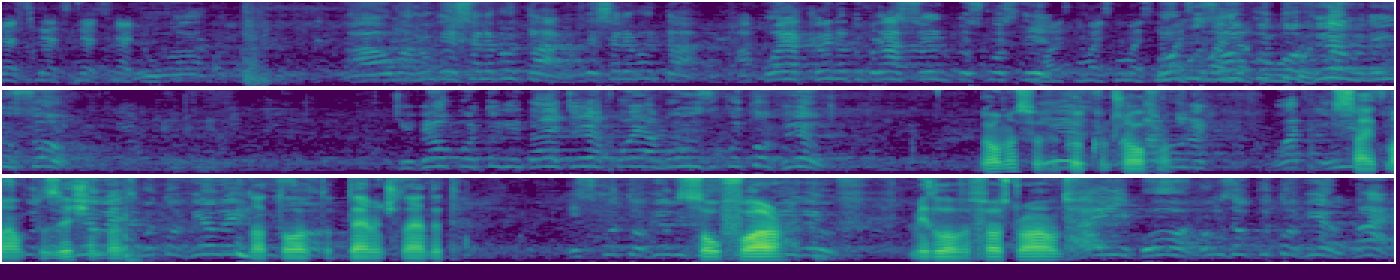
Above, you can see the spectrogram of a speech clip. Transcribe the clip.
net, net, net, net. Boa. Calma, não deixa levantar, não deixa levantar. Apoia a cana do braço aí no pescoço dele. Mais, mais, mais, mais, Vamos mais, usar o mais, cotovelo, Neilson. Tiver oportunidade aí, apoia a mão e usa o cotovelo. Gomez with a good control from mão na- bota- isso, side mount position, but not a lot of damage landed. So far, middle of the first round. Aí, boa. Vamos usar o cotovelo, vai.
